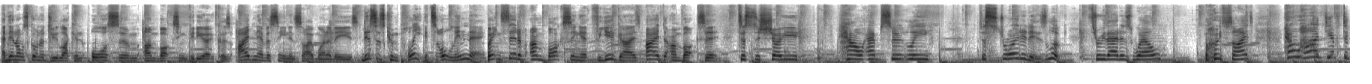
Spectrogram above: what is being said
and then I was going to do like an awesome unboxing video because I'd never seen inside one of these. This is complete, it's all in there. But instead of unboxing it for you guys, I had to unbox it just to show you how absolutely destroyed it is. Look, through that as well, both sides. How hard do you have to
